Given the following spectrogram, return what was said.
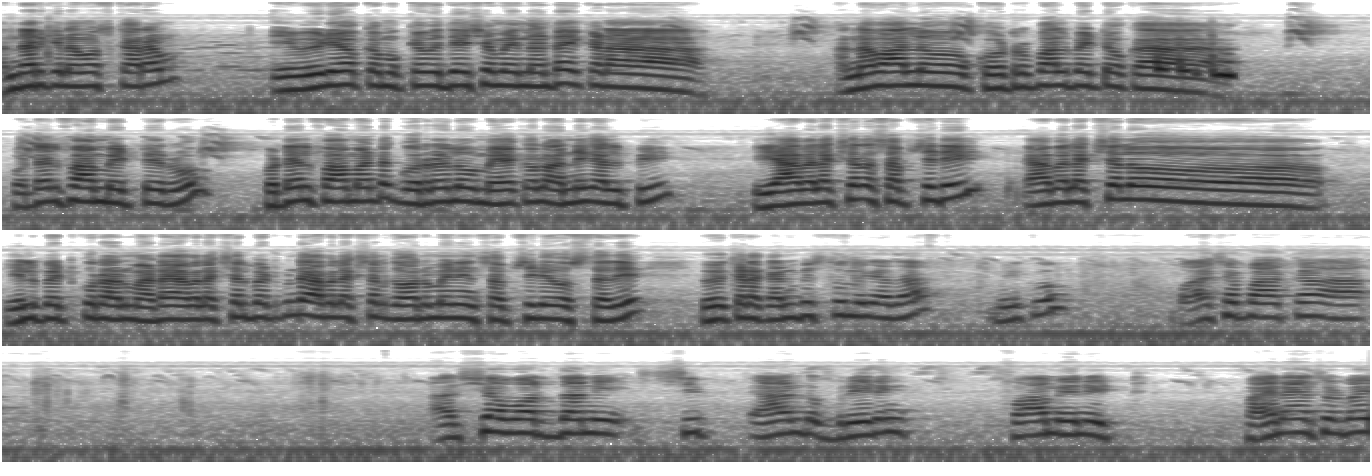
అందరికీ నమస్కారం. ఈ వీడియో యొక్క ముఖ్య ఉద్దేశం ఏంటంటే ఇక్కడ అన్నవాళ్ళు కోటి రూపాయలు పెట్టి ఒక హోటల్ ఫామ్ పెట్టారు హోటల్ ఫామ్ అంటే గొర్రెలు మేకలు అన్నీ కలిపి యాభై లక్షల సబ్సిడీ యాభై లక్షలు వీళ్ళు పెట్టుకున్నారు అనమాట యాభై లక్షలు పెట్టుకుంటే యాభై లక్షలు గవర్నమెంట్ సబ్సిడీ వస్తుంది. ఇక్కడ కనిపిస్తుంది కదా మీకు? Bhashapaka Harshavardhani sheep and breeding farm unit. Financed by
